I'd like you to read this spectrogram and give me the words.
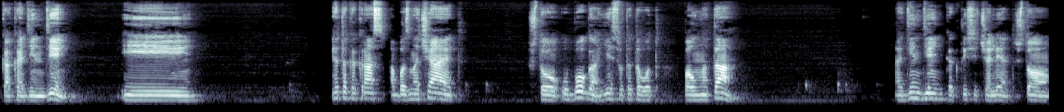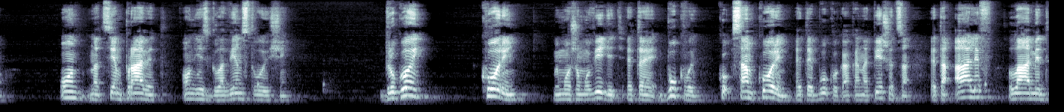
как один день. И это как раз обозначает, что у Бога есть вот эта вот полнота, один день как тысяча лет, что он над всем правит, Он есть главенствующий. Другой корень мы можем увидеть этой буквы, сам корень этой буквы, как она пишется, это алиф, ламид,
